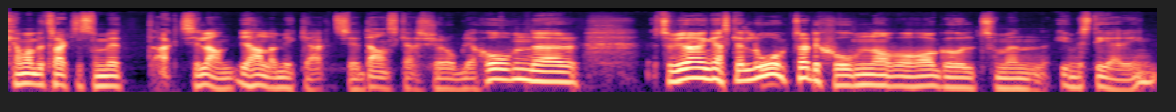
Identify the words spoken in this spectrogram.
kan man betrakta som ett aktieland. Vi handlar mycket aktier, danskar kör obligationer. Så vi har en ganska låg tradition av att ha guld som en investering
